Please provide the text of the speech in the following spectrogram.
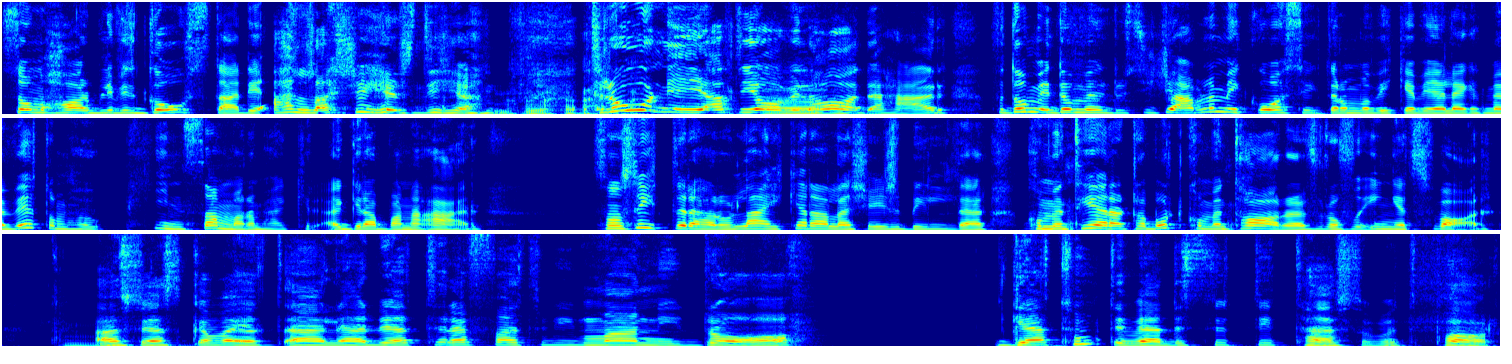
som har blivit ghostad i alla tjejers DM? tror ni att jag vill ha det här? För de, är- de är så jävla mycket åsikter om vilka vi har legat med. Vet de hur pinsamma de här kr- grabbarna är? Som sitter där och likar alla tjejers bilder, kommenterar, tar bort kommentarer för de får inget svar. Alltså jag ska vara helt ärlig, hade jag träffat min man idag jag tror inte vi hade suttit här som ett par.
